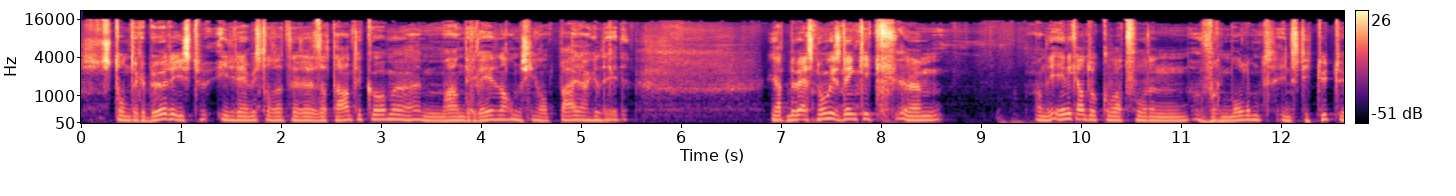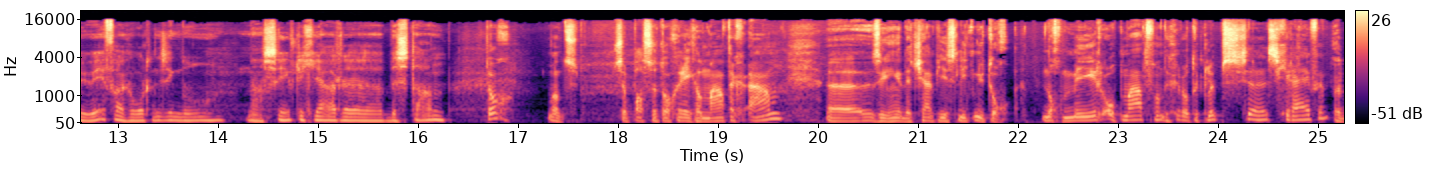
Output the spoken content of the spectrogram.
stond te gebeuren. Iedereen wist dat het er zat aan te komen. Maanden geleden al, misschien al een paar jaar geleden. Ja, het bewijst nog eens, denk ik, um, aan de ene kant ook wat voor een vermolmd instituut de UEFA geworden is. Ik bedoel, na 70 jaar uh, bestaan. Toch? Want ze passen toch regelmatig aan. Uh, ze gingen de Champions League nu toch nog meer op maat van de grote clubs uh, schrijven. Dat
